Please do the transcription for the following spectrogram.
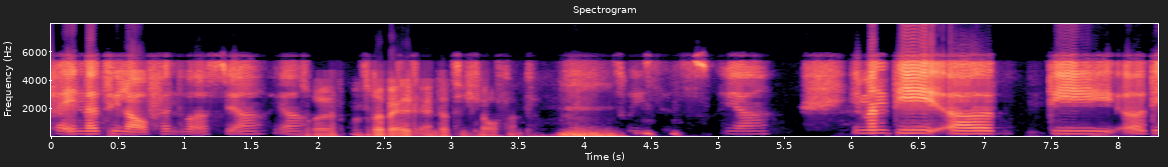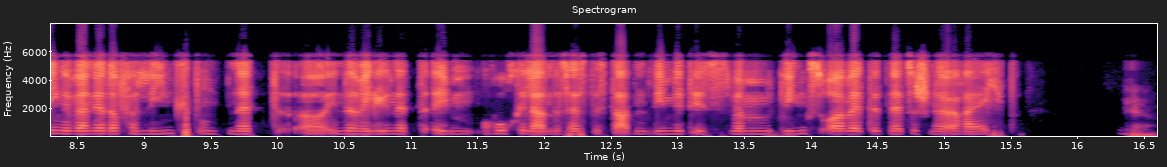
verändert sie laufend was, ja. ja. Unsere, unsere Welt ändert sich laufend. So ist es, ja. Ich meine, die, äh, die äh, Dinge werden ja da verlinkt und nicht äh, in der Regel nicht eben hochgeladen. Das heißt, das Datenlimit ist, wenn man mit Links arbeitet, nicht so schnell erreicht. Ja.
